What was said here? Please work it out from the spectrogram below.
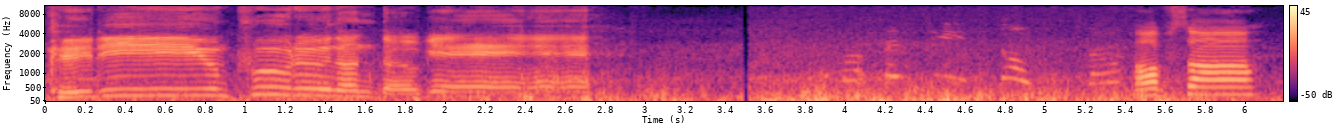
그리운 푸른 언덕에 없어.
